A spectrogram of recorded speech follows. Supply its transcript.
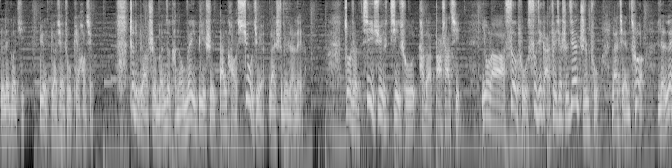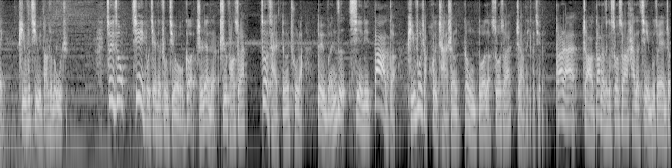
人类个体，并表现出偏好性。这就表示蚊子可能未必是单靠嗅觉来识别人类的。作者继续寄出他的大杀器，用了色谱四级感飞行时间质谱来检测人类皮肤气味当中的物质，最终进一步鉴定出九个直链的脂肪酸，这才得出了对蚊子吸引力大的。皮肤上会产生更多的羧酸这样的一个结论。当然，找到了这个羧酸还得进一步做验证。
